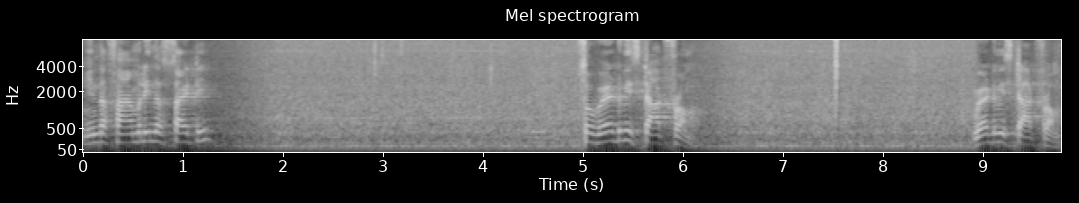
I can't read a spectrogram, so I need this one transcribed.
in the family, in the society? So, where do we start from? Where do we start from?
